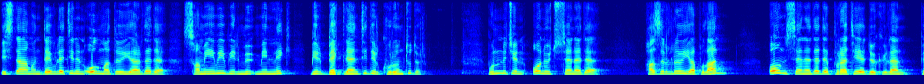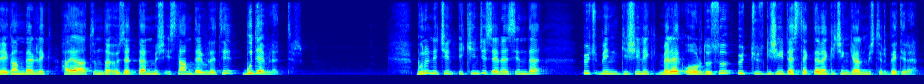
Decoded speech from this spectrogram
İslam'ın devletinin olmadığı yerde de samimi bir müminlik bir beklentidir, kuruntudur. Bunun için 13 senede hazırlığı yapılan, 10 senede de pratiğe dökülen peygamberlik hayatında özetlenmiş İslam devleti bu devlettir. Bunun için ikinci senesinde 3000 kişilik melek ordusu 300 kişiyi desteklemek için gelmiştir Bedir'e.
